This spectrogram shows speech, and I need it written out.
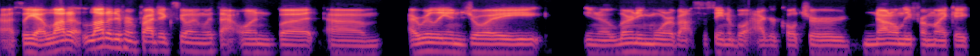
Uh, so yeah, a lot of a lot of different projects going with that one, but um, I really enjoy you know learning more about sustainable agriculture, not only from like a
